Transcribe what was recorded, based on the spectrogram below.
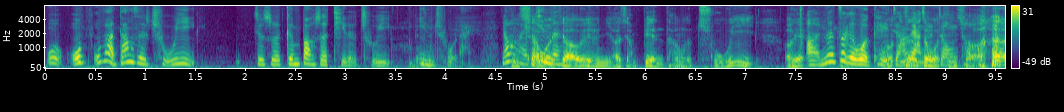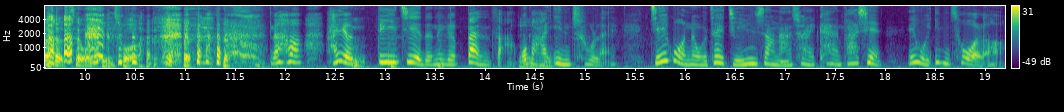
我我我把当时的厨艺。就说跟报社提的厨艺印出来，然后还印了。吓我一跳，我以为你要讲便当的厨艺。OK 啊，那这个我可以讲两个钟头。这我听错了。然后还有第一届的那个办法，我把它印出来。结果呢，我在捷运上拿出来看，发现哎，我印错了哈。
